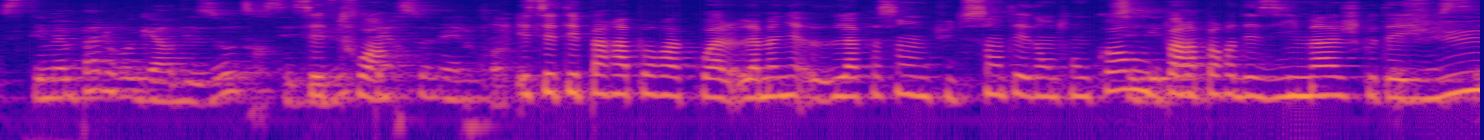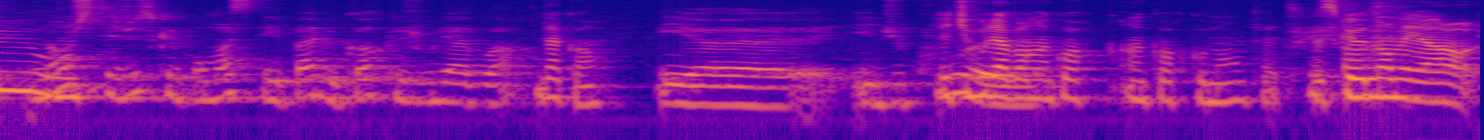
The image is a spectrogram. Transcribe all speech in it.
C'était même pas le regard des autres, c'était juste toi. personnel. Quoi. Et c'était par rapport à quoi? La, manière, la façon dont tu te sentais dans ton corps ou C'était par pas- rapport à des images que tu avais vues Non, ou- c'est juste que pour moi, c'était pas le corps que je voulais avoir. D'accord. Et, euh, et du coup. Et tu voulais euh, avoir un corps, un corps comment en fait? Parce que non mais alors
